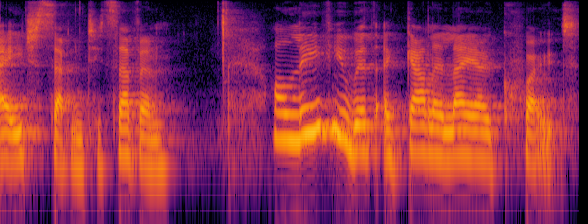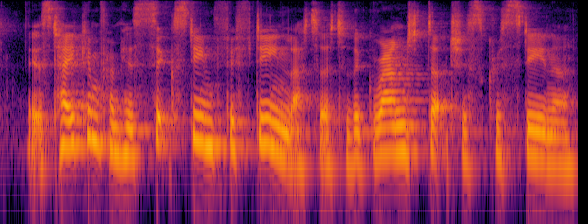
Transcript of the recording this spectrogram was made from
aged 77. I'll leave you with a Galileo quote. It's taken from his 1615 letter to the Grand Duchess Christina,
